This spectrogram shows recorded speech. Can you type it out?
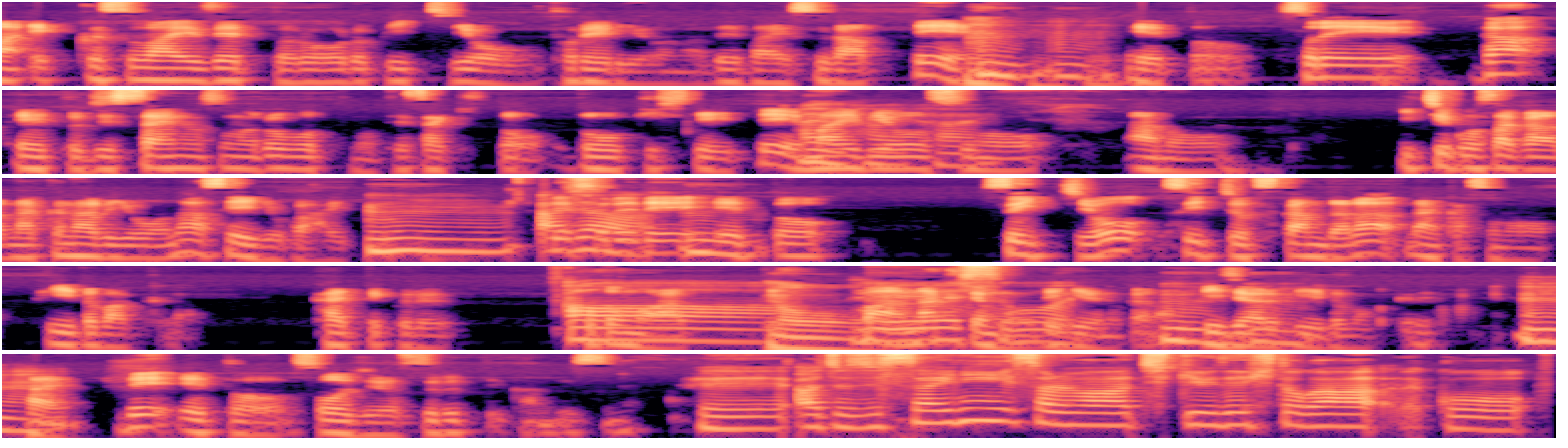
まあ、XYZ ロールピッチを取れるようなデバイスがあって、うんうんえっ、と、それが、えっ、と、実際のそのロボットの手先と同期していて、はいはいはい毎秒その、あの、いちご差がなくなるような制御が入ってうん。あ、で、それで、うんえっ、と、スイッチを、スイッチを掴んだら、なんかその、フィードバックが返ってくる。こともあーのまあ、なくてもできるのかうんな。ビジュアルフィードバックで。うんはい。で、えっ、と、掃除をするっていう感じですね。へえ、あ、じゃあ実際にそれは地球で人が、こう、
